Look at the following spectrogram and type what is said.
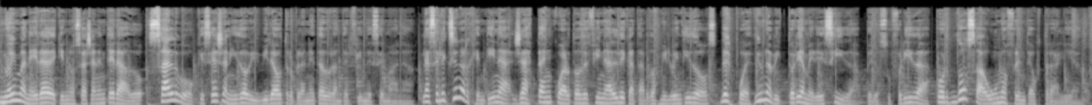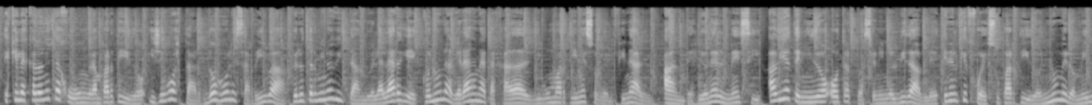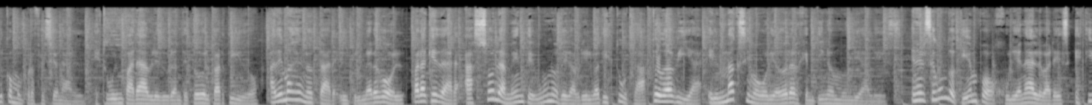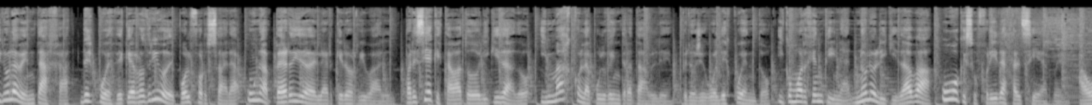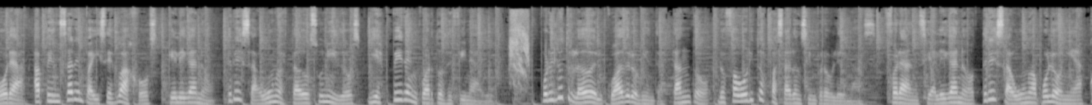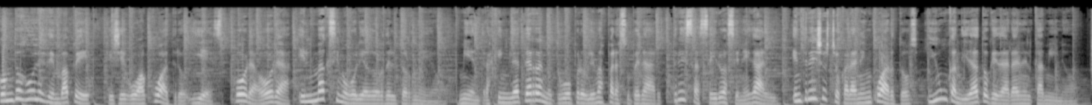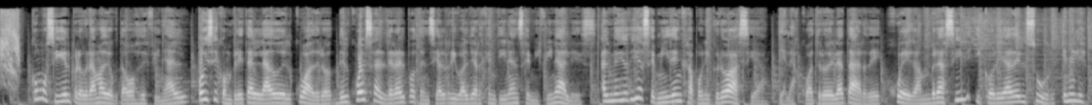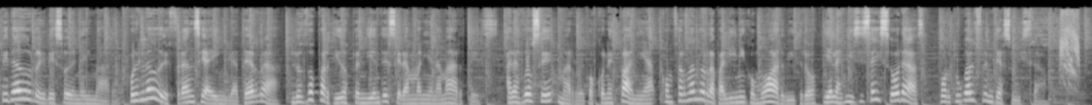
No hay manera de que no se hayan enterado, salvo que se hayan ido a vivir a otro planeta durante el fin de semana. La selección argentina ya está en cuartos de final de Qatar 2022 después de una victoria merecida, pero sufrida, por 2 a 1 frente a Australia. Es que la escaloneta jugó un gran partido y llegó a estar dos goles arriba, pero terminó evitando el alargue con una gran atajada de Dibu Martínez sobre el final. Antes, Lionel Messi había tenido otra actuación inolvidable en el que fue su partido número 1000 como profesional Estuvo imparable durante todo el partido, además de anotar el primer gol para quedar a solamente uno de Gabriel Batistuta, todavía el máximo goleador argentino en mundiales. En el segundo tiempo, Julián Álvarez estiró la ventaja después de que Rodrigo de Paul forzara una pérdida del arquero rival. Parecía que estaba todo liquidado y más con la pulga intratable, pero llegó el descuento y como Argentina no lo liquidaba, hubo que sufrir hasta el cierre. Ahora, a pensar en países Bajos, que le ganó 3 a 1 a Estados Unidos y espera en cuartos de final. Por el otro lado del cuadro, mientras tanto, los favoritos pasaron sin problemas. Francia le ganó 3 a 1 a Polonia con dos goles de Mbappé, que llegó a 4 y es, por ahora, el máximo goleador del torneo, mientras que Inglaterra no tuvo problemas para superar 3 a 0 a Senegal. Entre ellos chocarán en cuartos y un candidato quedará en el camino. ¿Cómo sigue el programa de octavos de final? Hoy se completa el lado del cuadro, del cual saldrá el potencial rival de Argentina en semifinales. Al mediodía se miden Japón y Croacia, y a las 4 de la tarde juegan Brasil y Corea del Sur en el esperado regreso de Neymar. Por el lado de Francia e Inglaterra, los dos partidos pendientes serán mañana martes. A las 12, Marruecos con España, con Fernando Rapalini como árbitro, y a las 16 horas, Portugal frente a Suiza.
